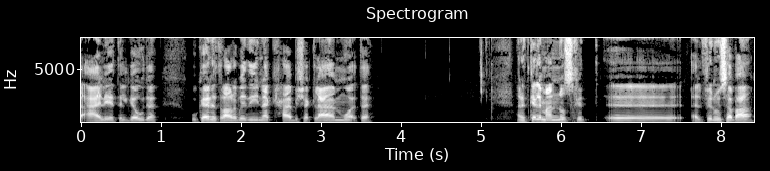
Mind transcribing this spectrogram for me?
عالية الجودة وكانت العربية دي ناجحة بشكل عام وقتها. هنتكلم عن نسخة آه، 2007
